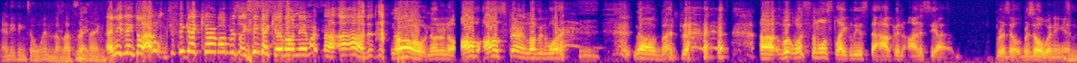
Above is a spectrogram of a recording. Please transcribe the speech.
Anything to win, though. That's right. the thing. Anything to. I don't. You think I care about Brazil? You think I care about Neymar? Nah, uh, uh, this, this, no, no, no, no. All, all's fair in love and war. no, but uh, what, what's the most likeliest to happen? Honestly, I, Brazil. Brazil winning it.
